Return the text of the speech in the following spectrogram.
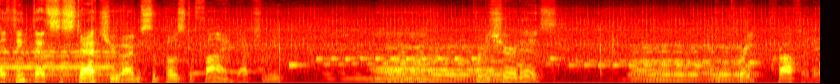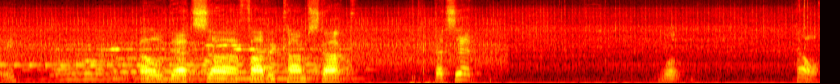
I think that's the statue I'm supposed to find, actually. Uh, pretty sure it is. The Great Prophet, eh? Oh, that's uh, Father Comstock. That's it. Well, hell.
